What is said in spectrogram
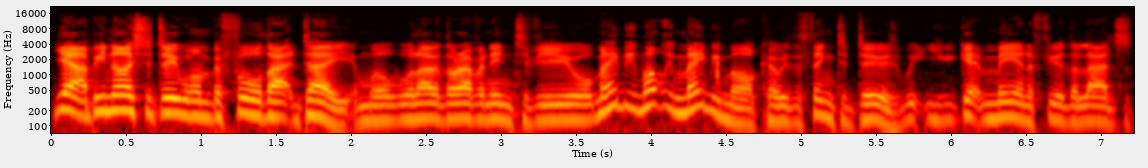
Yeah, it'd be nice to do one before that date, and we'll we'll either have an interview or maybe what we maybe Marco. The thing to do is we, you get me and a few of the lads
